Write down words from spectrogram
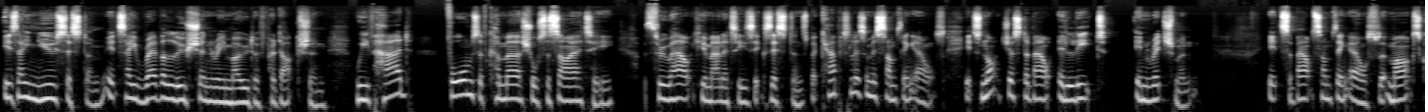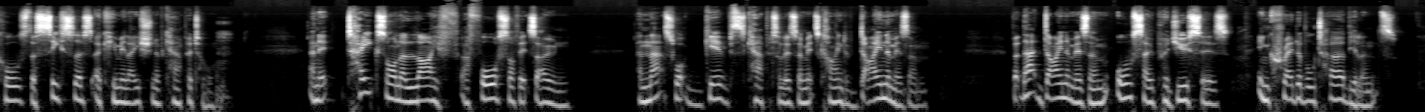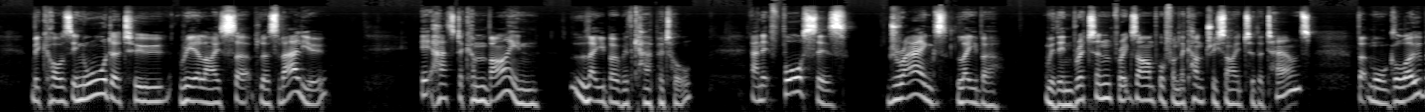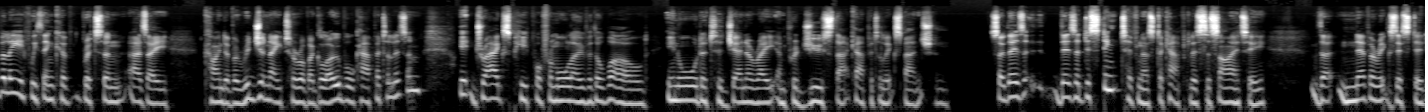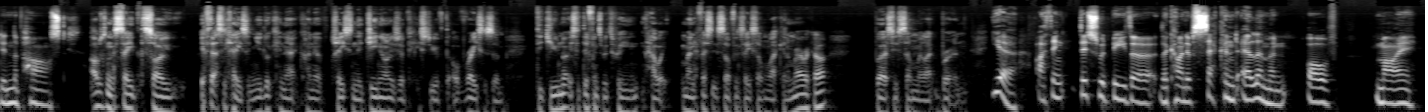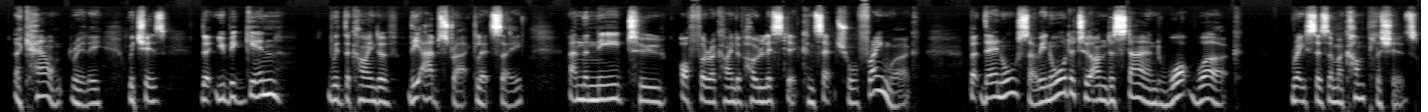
is a new system. It's a revolutionary mode of production. We've had forms of commercial society throughout humanity's existence. But capitalism is something else. It's not just about elite enrichment, it's about something else that Marx calls the ceaseless accumulation of capital. And it takes on a life, a force of its own. And that's what gives capitalism its kind of dynamism. But that dynamism also produces incredible turbulence because in order to realize surplus value, it has to combine labor with capital and it forces, drags labor within Britain, for example, from the countryside to the towns. But more globally, if we think of Britain as a kind of originator of a global capitalism, it drags people from all over the world in order to generate and produce that capital expansion. So there's there's a distinctiveness to capitalist society that never existed in the past. I was going to say so. If that's the case, and you're looking at kind of chasing the genealogy of history of, of racism, did you notice a difference between how it manifests itself in, say, somewhere like in America versus somewhere like Britain? Yeah, I think this would be the the kind of second element of my account, really, which is that you begin with the kind of the abstract, let's say, and the need to offer a kind of holistic conceptual framework. But then also, in order to understand what work racism accomplishes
